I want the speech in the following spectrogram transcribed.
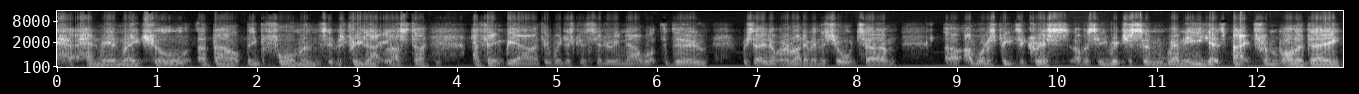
Henry and Rachel about the performance, it was pretty lackluster. I think, yeah, I think we're just considering now what to do. We're certainly not going to run him in the short term. Uh, I want to speak to Chris, obviously, Richardson, when he gets back from holiday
